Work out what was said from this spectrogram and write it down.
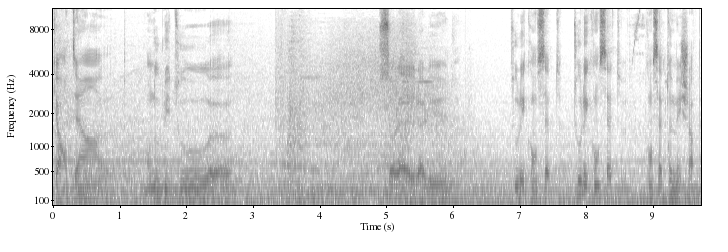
41, euh, on oublie tout. euh, soleil, la lune, tous les concepts, tous les concepts, concepts m'échappent.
